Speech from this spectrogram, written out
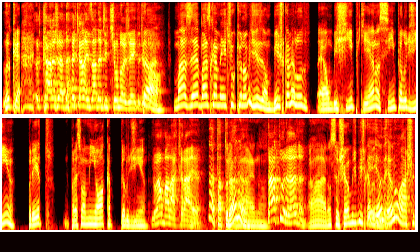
Nunca. o cara já dá aquela risada de tio nojento de Então, mas é basicamente o que o nome diz, é um bicho cabeludo. É um bichinho pequeno, assim, peludinho, preto. Parece uma minhoca peludinha. Não é uma lacraia. Não, é Taturana? Ah, não. Taturana. Ah, não sei, eu chamo de bicho Eu, cabeludo. eu não acho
